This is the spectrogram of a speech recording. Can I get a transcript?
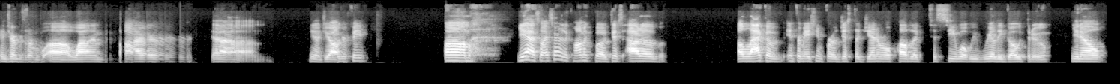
in terms of uh, wildland fire, um, you know, geography. Um, yeah, so I started the comic book just out of a lack of information for just the general public to see what we really go through. You know,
